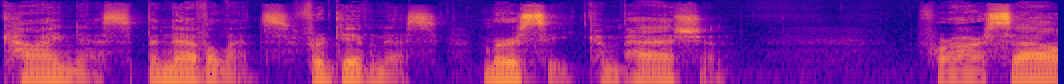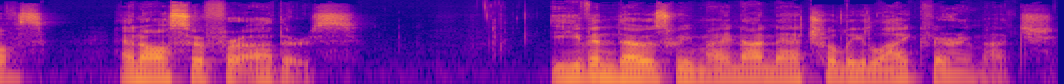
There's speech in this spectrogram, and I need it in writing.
kindness, benevolence, forgiveness, mercy, compassion for ourselves and also for others even those we might not naturally like very much.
